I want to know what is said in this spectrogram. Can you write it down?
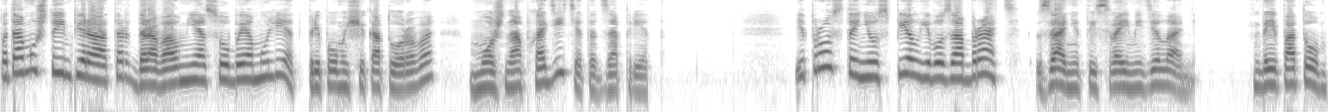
Потому что император даровал мне особый амулет, при помощи которого можно обходить этот запрет. И просто не успел его забрать, занятый своими делами. Да и потом,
